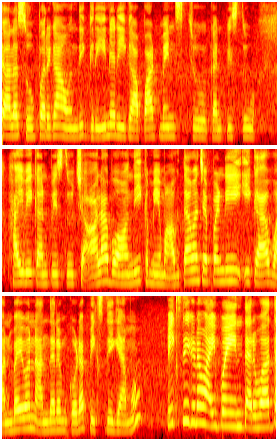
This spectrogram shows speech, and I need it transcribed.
చాలా సూపర్గా ఉంది. గ్రీనరీగా అపార్ట్మెంట్స్ చూ కనిపిస్తూ హైవే కనిపిస్తూ చాలా బాగుంది. ఇక మేము ఆగుతామా చెప్పండి. ఇక వన్ బై వన్ అందరం కూడా పిక్స్ దిగాము. పిక్స్ దిగడం అయిపోయిన తర్వాత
